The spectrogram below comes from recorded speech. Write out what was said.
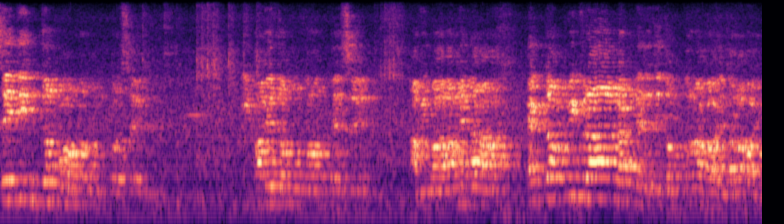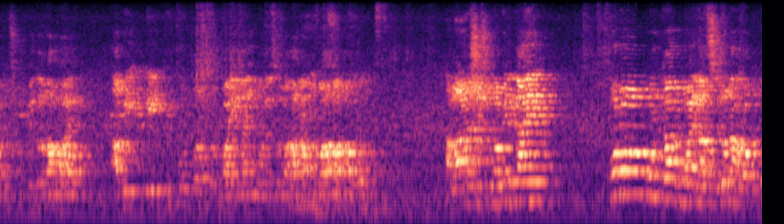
যেই জন্মগ্রহণ করেছে, কীভাবে জন্মগ্রহণ হয়েছে, আমি মা আমেনা একটা পিঁপড়া কাটলে যে যন্ত্রণা হয়, জ্বালা হয় কষ্ট বেদনা হয়, আমি এইটুকু কষ্ট পাই নাই বলে সুবহানাল্লাহ। আমার শিশু নবীর গায়ে কোনো প্রকার ময়লা ছিল না, রক্ত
